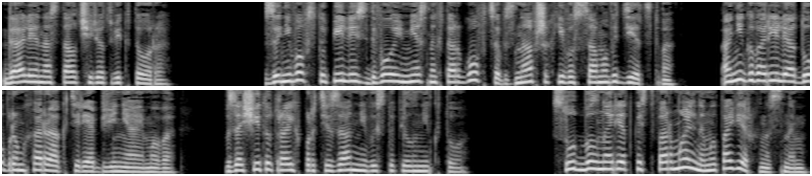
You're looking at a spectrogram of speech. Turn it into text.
Далее настал черед Виктора. За него вступились двое местных торговцев, знавших его с самого детства. Они говорили о добром характере обвиняемого. В защиту троих партизан не выступил никто. Суд был на редкость формальным и поверхностным.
